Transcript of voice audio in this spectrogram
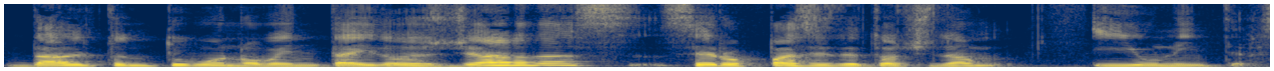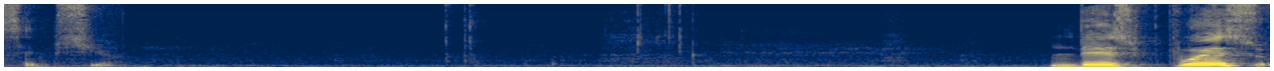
Dalton tuvo 92 yardas, 0 pases de touchdown y una intercepción. Después,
